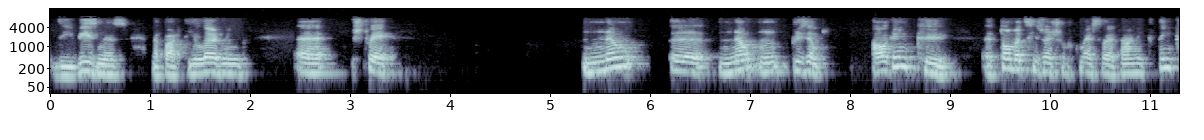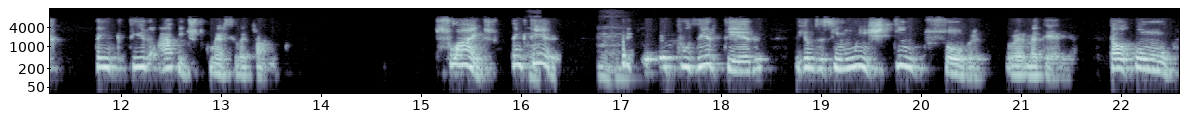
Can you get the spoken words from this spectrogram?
de, business, na parte de e-learning. Uh, isto é, não, uh, não, por exemplo, alguém que uh, toma decisões sobre comércio eletrónico tem que, tem que ter hábitos de comércio eletrónico. Pessoais, tem que ter. Uhum. Para poder ter digamos assim, um instinto sobre a matéria. Tal como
